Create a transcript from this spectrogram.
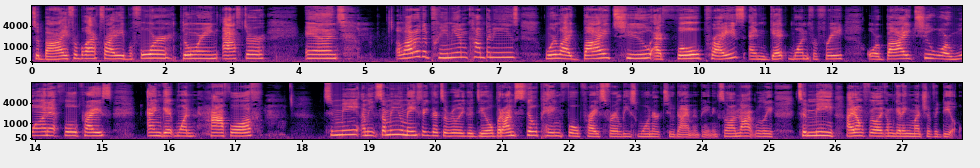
to buy for Black Friday before, during, after, And a lot of the premium companies were like buy two at full price and get one for free or buy two or one at full price and get one half off. To me, I mean, some of you may think that's a really good deal, but I'm still paying full price for at least one or two diamond paintings. So I'm not really, to me, I don't feel like I'm getting much of a deal.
